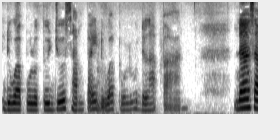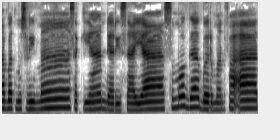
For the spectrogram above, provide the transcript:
27 sampai 28. Nah, sahabat muslimah, sekian dari saya. Semoga bermanfaat.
